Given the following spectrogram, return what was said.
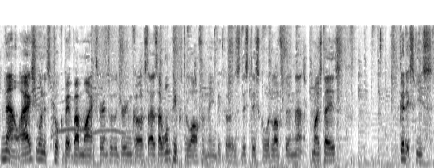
now, I actually wanted to talk a bit about my experience with the Dreamcast, as I want people to laugh at me because this Discord loves doing that most days. Good excuse.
